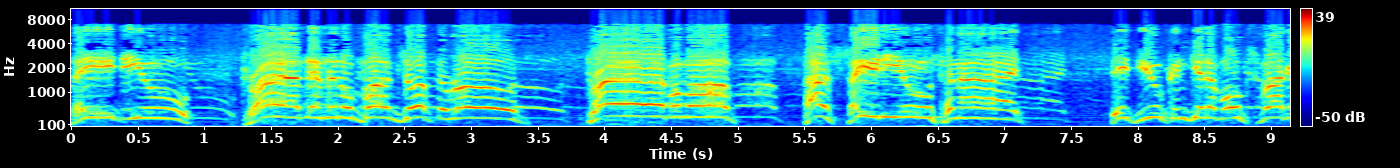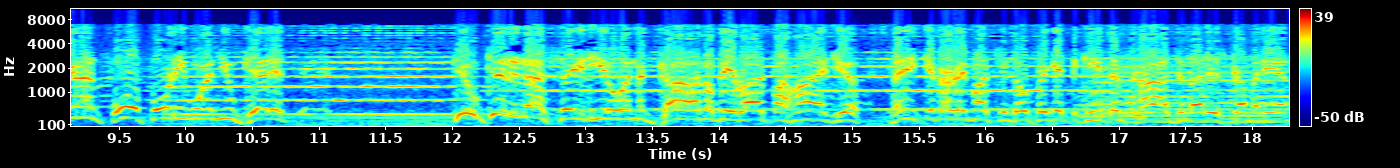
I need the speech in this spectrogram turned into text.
say to you, drive them little bugs off the road. Drive them off. I say to you tonight, if you can get a Volkswagen on 441, you get it. You get it, I say to you, and the God will be right behind you. Thank you very much, and don't forget to keep them cards and letters coming in.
